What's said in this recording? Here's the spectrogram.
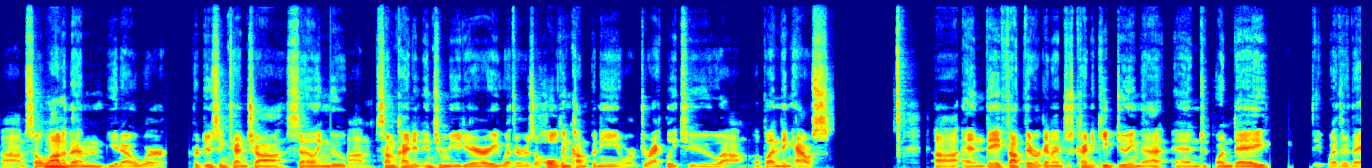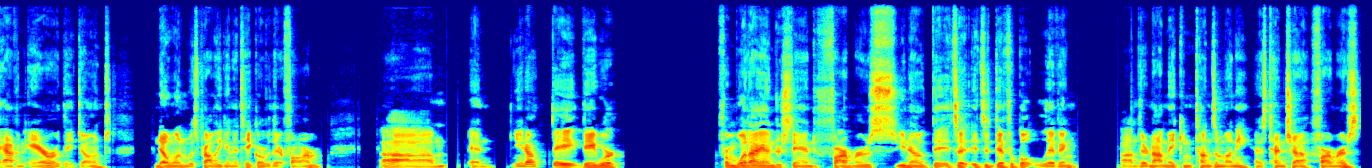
Um, so a lot mm. of them, you know, were producing tencha, selling to um, some kind of intermediary, whether it was a holding company or directly to um, a blending house. Uh, and they thought they were going to just kind of keep doing that. And one day, whether they have an heir or they don't, no one was probably going to take over their farm. Um, and you know, they they were, from what I understand, farmers. You know, it's a it's a difficult living. Um, they're not making tons of money as tencha farmers,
